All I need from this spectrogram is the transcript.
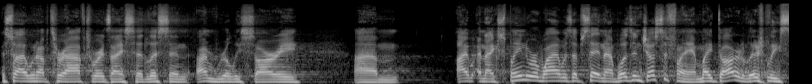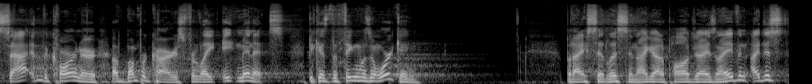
And so I went up to her afterwards and I said, Listen, I'm really sorry. Um, I, and I explained to her why I was upset, and I wasn't justifying it. My daughter literally sat in the corner of bumper cars for like eight minutes because the thing wasn't working. But I said, listen, I got to apologize. And I even, I just,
